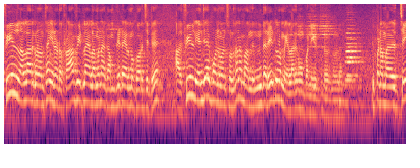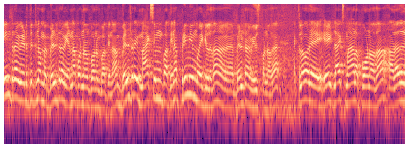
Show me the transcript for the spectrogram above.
ஃபீல் நல்லா இருக்கணும்னு தான் என்னோட ப்ராஃபிட்லாம் எல்லாமே நான் கம்ப்ளீட்டாக எல்லாமே குறைச்சிட்டு அது ஃபீல் என்ஜாய் பண்ணுவேன்னு சொல்லி தான் நம்ம அந்த இந்த ரேட்டில் நம்ம எல்லாருக்கும் பண்ணி கொடுத்துட்டு இருக்கோம்ல. இப்போ நம்ம செயின் டிரைவ் எடுத்துகிட்டு நம்ம பெல் டிரைவ் என்ன பண்ண போகிறோம் பார்த்தீங்கன்னா பெல் டிரைவ் மேக்ஸிமம் பார்த்தீங்கன்னா ப்ரீமியம் வெஹிக்கிள் தான் பெல் டிரைவ் யூஸ் பண்ணுவாங்க. ஆக்சுவலாக ஒரு எயிட் லேக்ஸ் மேலே போனால் தான் அதாவது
